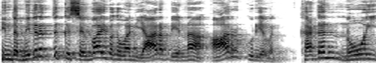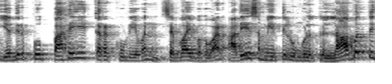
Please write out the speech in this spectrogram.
இந்த மிதுனத்துக்கு செவ்வாய் பகவான் யார் அப்படின்னா ஆறுக்குரியவன். கடன் நோய் எதிர்ப்பு பகையை தரக்கூடியவன் செவ்வாய் பகவான். அதே சமயத்தில் உங்களுக்கு லாபத்தை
